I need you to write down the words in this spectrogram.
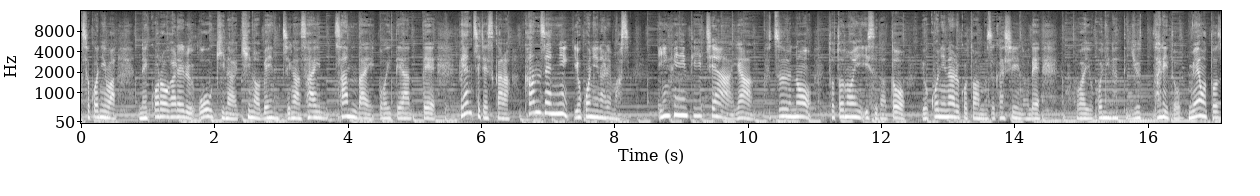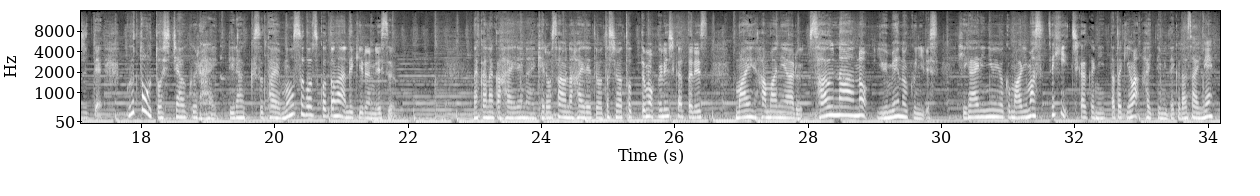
そこには寝転がれる大きな木のベンチが3台置いてあってベンチですから完全に横になれます。インフィニティチェアや普通の整い椅子だと横になることは難しいのでここは横になってゆったりと目を閉じてうとうとしちゃうくらいリラックスタイムを過ごすことができるんです。なかなか入れない。ケロサウナ入れて私はとっても嬉しかったです。舞浜にあるサウナーの夢の国です。日帰り入浴もあります。ぜひ近くに行った時は入ってみてくださいね。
